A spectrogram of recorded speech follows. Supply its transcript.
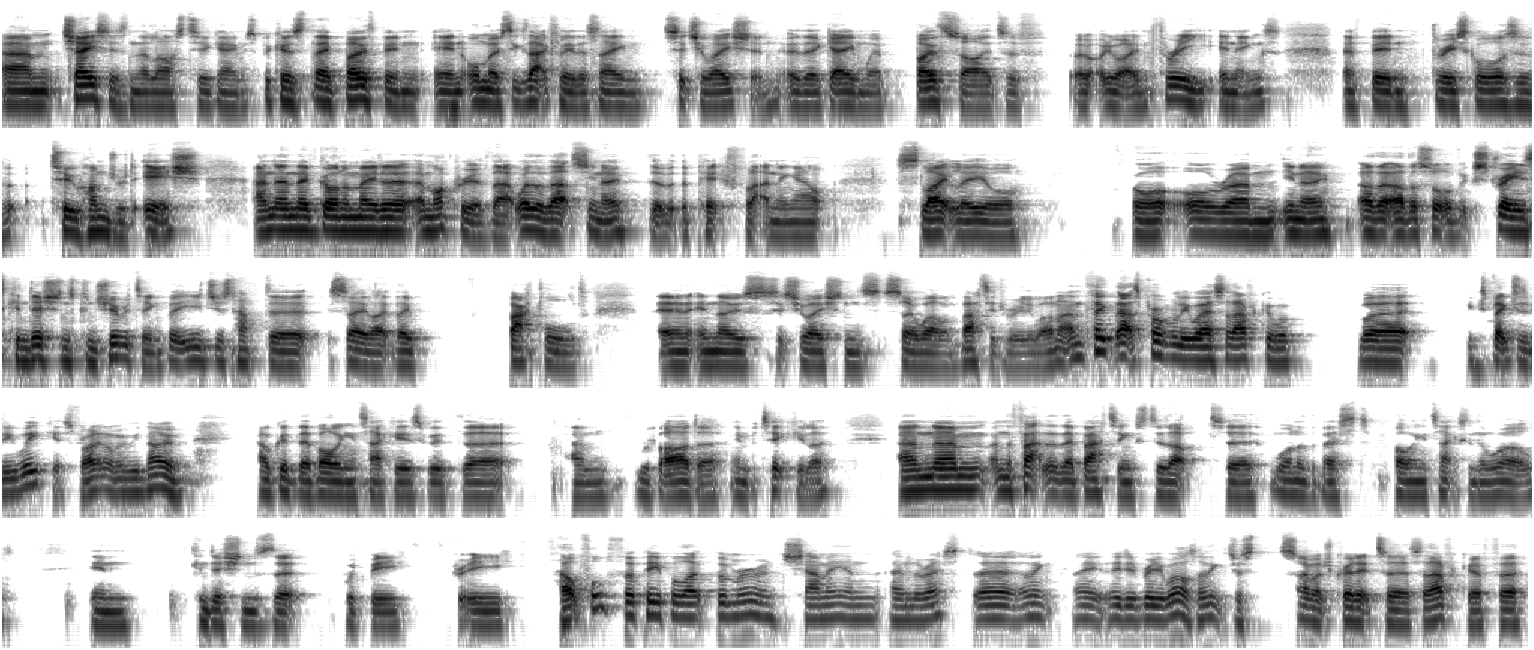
um, chases in the last two games because they've both been in almost exactly the same situation of their game where both sides have, uh, in three innings, have been three scores of 200 ish. And then they've gone and made a, a mockery of that, whether that's, you know, the, the pitch flattening out slightly or or or um, you know other other sort of extraneous conditions contributing. But you just have to say like they battled in, in those situations so well and batted really well. And I think that's probably where South Africa were were expected to be weakest, right? I mean, we know how good their bowling attack is with uh, um, Rabada in particular, and um, and the fact that their batting stood up to one of the best bowling attacks in the world in conditions that would be pretty helpful for people like Bumrah and Shami and, and the rest. Uh, I think they, they did really well. So I think just so much credit to South Africa for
